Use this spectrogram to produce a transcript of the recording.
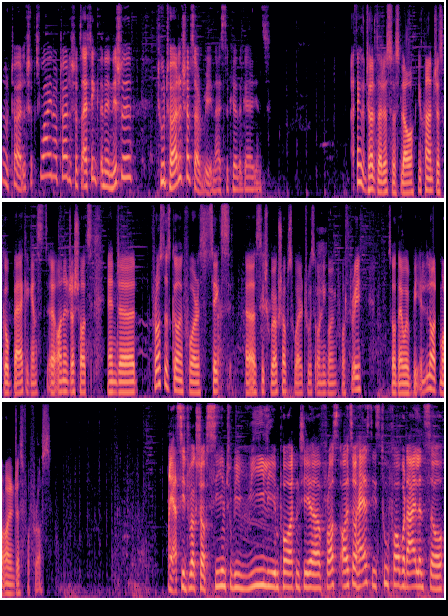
no turtle ships. Why no turtle ships? I think an initial two turtle ships are really nice to kill the Galleons. I think the turtles are just so slow. You can't just go back against uh, Onager shots. And uh, Frost is going for six uh, siege workshops, while True is only going for three. So there will be a lot more Onagers for Frost. Yeah, siege workshops seem to be really important here. Frost also has these two forward islands, so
